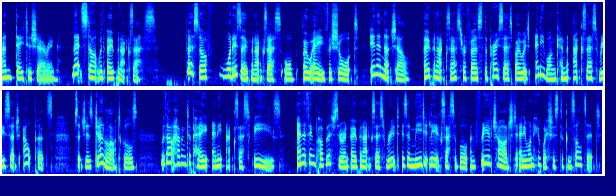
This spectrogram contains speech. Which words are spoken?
and data sharing. Let's start with open access. First off, what is open access, or OA for short? In a nutshell, open access refers to the process by which anyone can access research outputs, such as journal articles, without having to pay any access fees. Anything published through an open access route is immediately accessible and free of charge to anyone who wishes to consult it.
